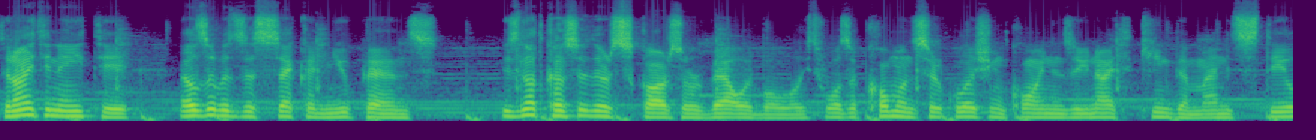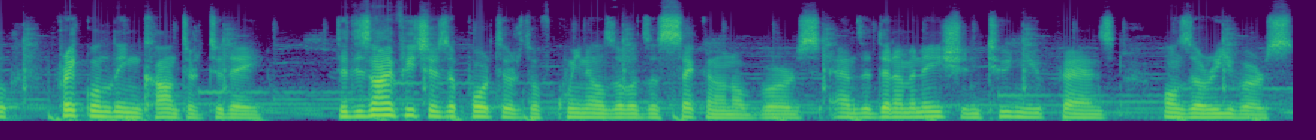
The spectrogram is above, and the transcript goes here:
The 1980 Elizabeth II new pence is not considered scarce or valuable. It was a common circulation coin in the United Kingdom and is still frequently encountered today. The design features a portrait of Queen Elizabeth II on obverse and the denomination 2 new pence on the reverse.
